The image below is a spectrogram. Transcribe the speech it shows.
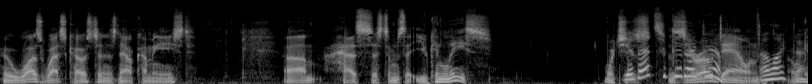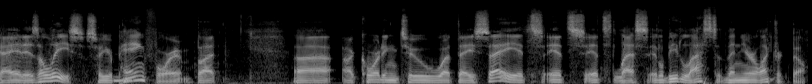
who was West Coast and is now coming east, um, has systems that you can lease, which Yeah, is that's a good zero idea. down. I like that. Mm-hmm. Okay, it is a lease, so you're paying for it, but uh, according to what they say, it's it's it's less. It'll be less than your electric bill.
